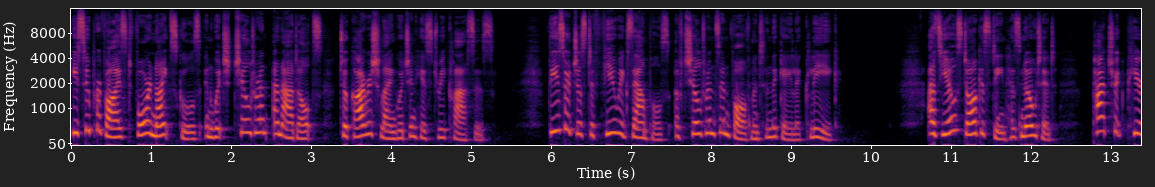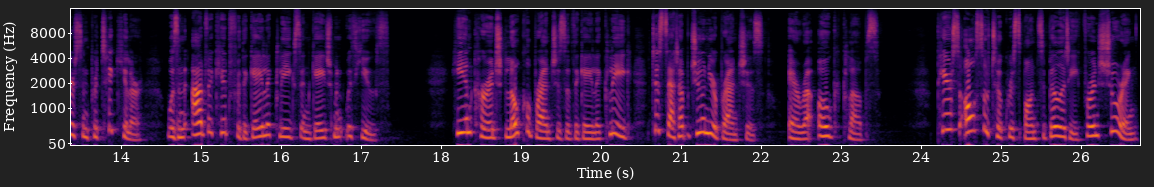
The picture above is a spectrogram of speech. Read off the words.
he supervised four night schools in which children and adults took Irish language and history classes. These are just a few examples of children's involvement in the Gaelic League. As Joost Augusteijn has noted, Patrick Pearse in particular was an advocate for the Gaelic League's engagement with youth. He encouraged local branches of the Gaelic League to set up junior branches, Éire Óg clubs. Pearse also took responsibility for ensuring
